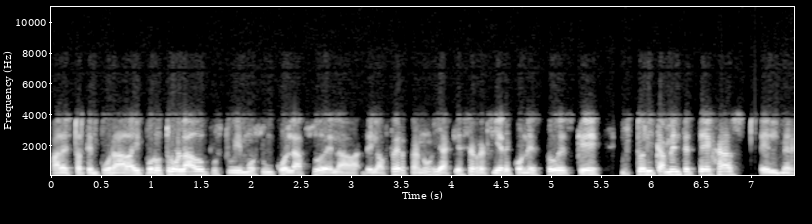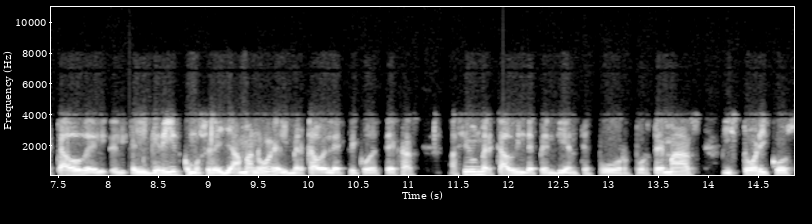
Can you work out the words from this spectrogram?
para esta temporada y por otro lado pues tuvimos un colapso de la, de la oferta, ¿no? ¿Y a qué se refiere con esto? Es que históricamente Texas, el mercado del el, grid, como se le llama, ¿no? El mercado eléctrico de Texas ha sido un mercado independiente por, por temas históricos,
